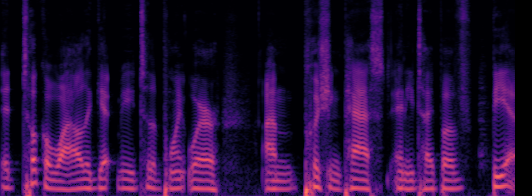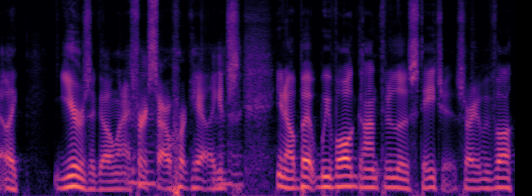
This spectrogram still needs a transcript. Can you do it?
it took a while to get me to the point where I'm pushing past any type of BS. Like years ago when I first started working out, like it's you know. But we've all gone through those stages, right? We've all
